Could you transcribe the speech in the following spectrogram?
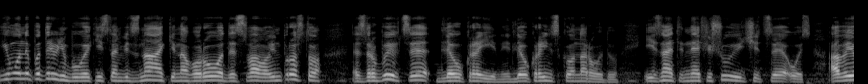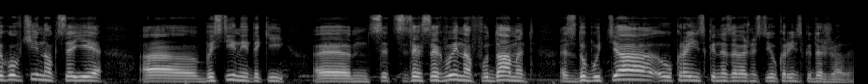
Йому не потрібні були якісь там відзнаки, нагороди, слава. Він просто зробив це для України, для українського народу. І знаєте, не афішуючи це ось. Але його вчинок це є е, безстійний такий це, це, цеглина, фундамент здобуття української незалежності і української держави.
